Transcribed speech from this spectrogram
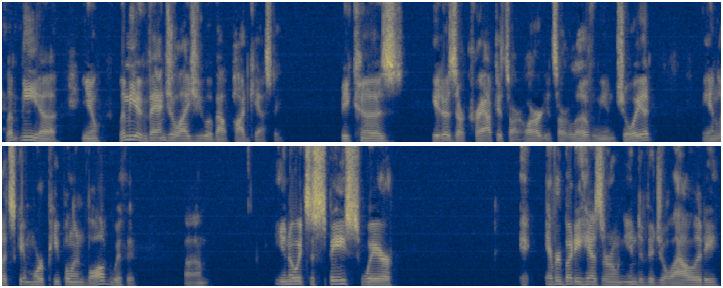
let me, uh, you know, let me evangelize you about podcasting because it is our craft, it's our art, it's our love. We enjoy it, and let's get more people involved with it. Um, you know, it's a space where it, everybody has their own individuality.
